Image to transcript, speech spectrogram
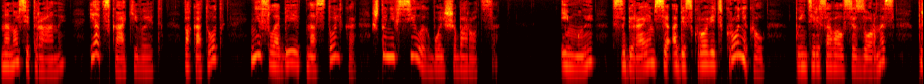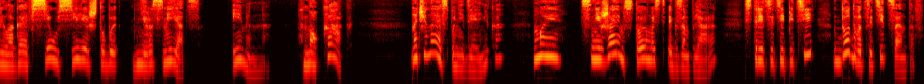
наносит раны и отскакивает, пока тот не слабеет настолько, что не в силах больше бороться. «И мы собираемся обескровить Кроникл?» — поинтересовался Зорнес, прилагая все усилия, чтобы не рассмеяться. «Именно. Но как?» Начиная с понедельника, мы снижаем стоимость экземпляра с 35 до 20 центов.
